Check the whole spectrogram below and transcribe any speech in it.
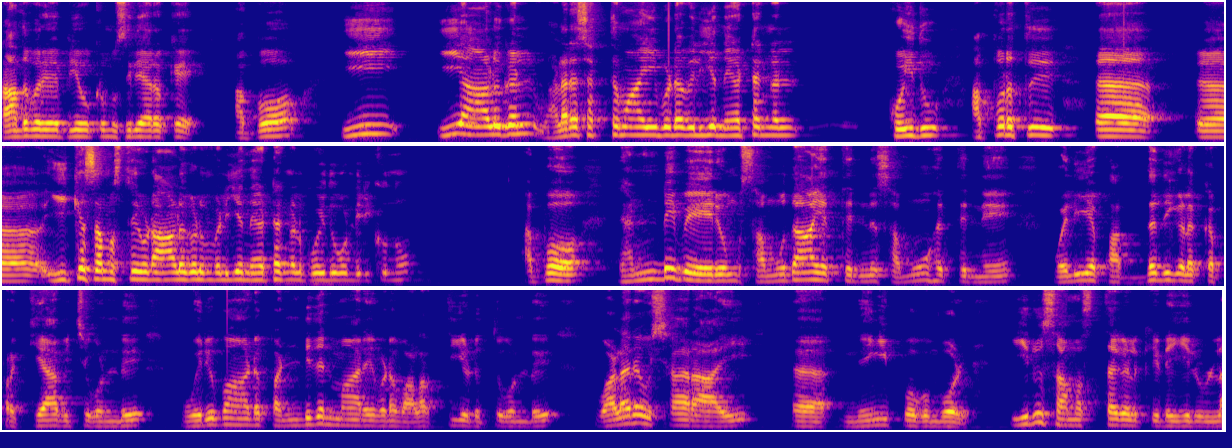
കാന്തപുരം എ പി ഒക്കെ മുസ്ലിയാരൊക്കെ. അപ്പോൾ ഈ ഈ ആളുകൾ വളരെ ശക്തമായി ഇവിടെ വലിയ നേട്ടങ്ങൾ കൊയ്തു. അപ്പുറത്ത് ഇ കെ സമസ്തയുടെ ആളുകളും വലിയ നേട്ടങ്ങൾ കൊയ്തുകൊണ്ടിരിക്കുന്നു. അപ്പോൾ രണ്ടുപേരും സമുദായത്തിന് സമൂഹത്തിന് വലിയ പദ്ധതികളൊക്കെ പ്രഖ്യാപിച്ചുകൊണ്ട് ഒരുപാട് പണ്ഡിതന്മാരെ ഇവിടെ വളർത്തിയെടുത്തുകൊണ്ട് വളരെ ഉഷാറായി നീങ്ങിപ്പോകുമ്പോൾ ഇരു സമസ്തകൾക്കിടയിലുള്ള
